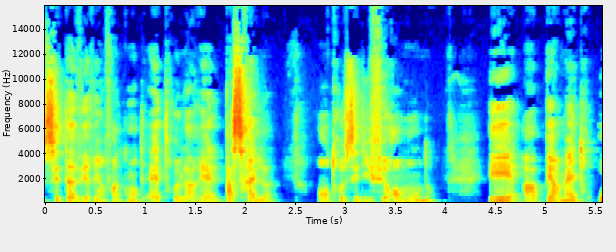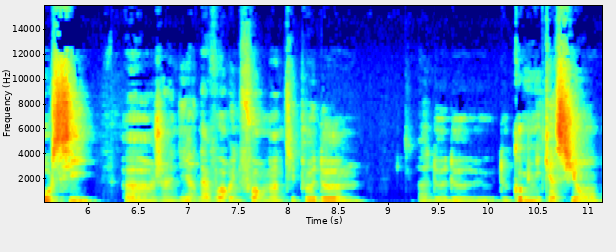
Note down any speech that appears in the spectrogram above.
s'est avéré en fin de compte être la réelle passerelle entre ces différents mondes et à permettre aussi, euh, j'allais dire, d'avoir une forme un petit peu de de, de, communication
